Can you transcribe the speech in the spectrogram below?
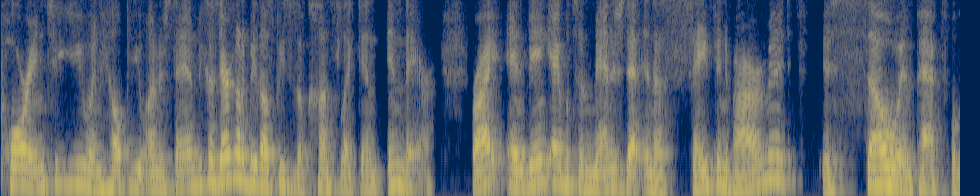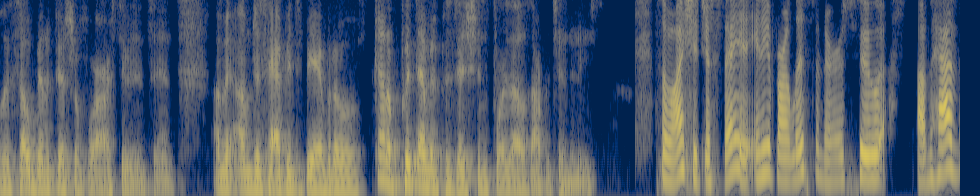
pour into you and help you understand because there are going to be those pieces of conflict in in there right and being able to manage that in a safe environment is so impactful and so beneficial for our students. And I mean, I'm just happy to be able to kind of put them in position for those opportunities. So I should just say, any of our listeners who um, have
